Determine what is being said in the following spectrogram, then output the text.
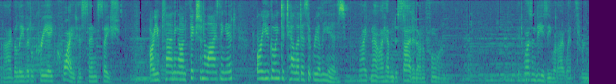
but I believe it'll create quite a sensation. Are you planning on fictionalizing it, or are you going to tell it as it really is? Right now, I haven't decided on a form. It wasn't easy what I went through,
